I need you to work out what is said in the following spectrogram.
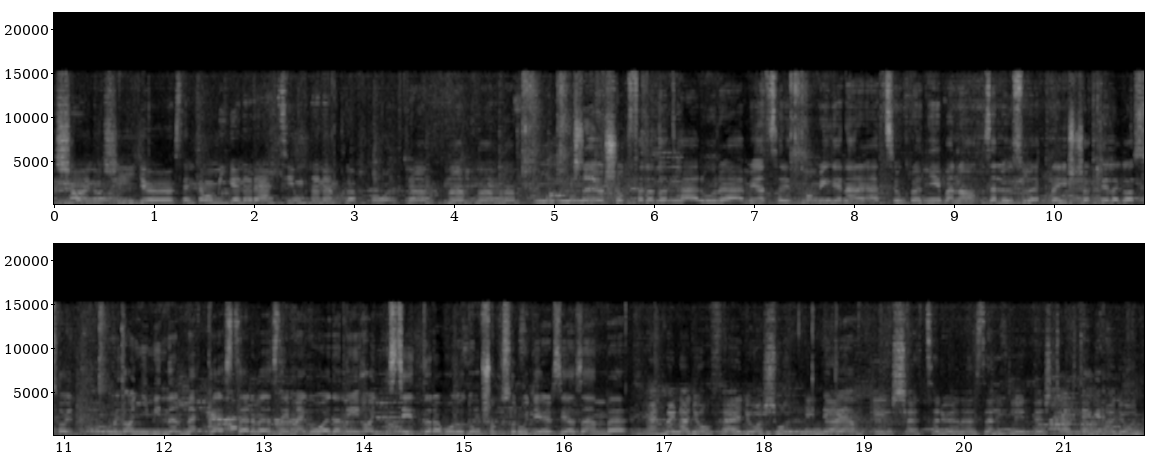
ez sajnos így szerintem a mi generációnknál nem klappol. Nem, nem, nem, nem. És nagyon sok feladat hárul rá, miatt szerintem a mi generációnkra, nyilván az előzőekre is, csak tényleg az, hogy, hogy annyi mindent meg kell szervezni, megoldani, annyi, szétdarabolódunk, sokszor úgy érzi az ember. Hát meg nagyon felgyorsult minden, Igen. és egyszerűen ezzel így lépést tartani Igen. nagyon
